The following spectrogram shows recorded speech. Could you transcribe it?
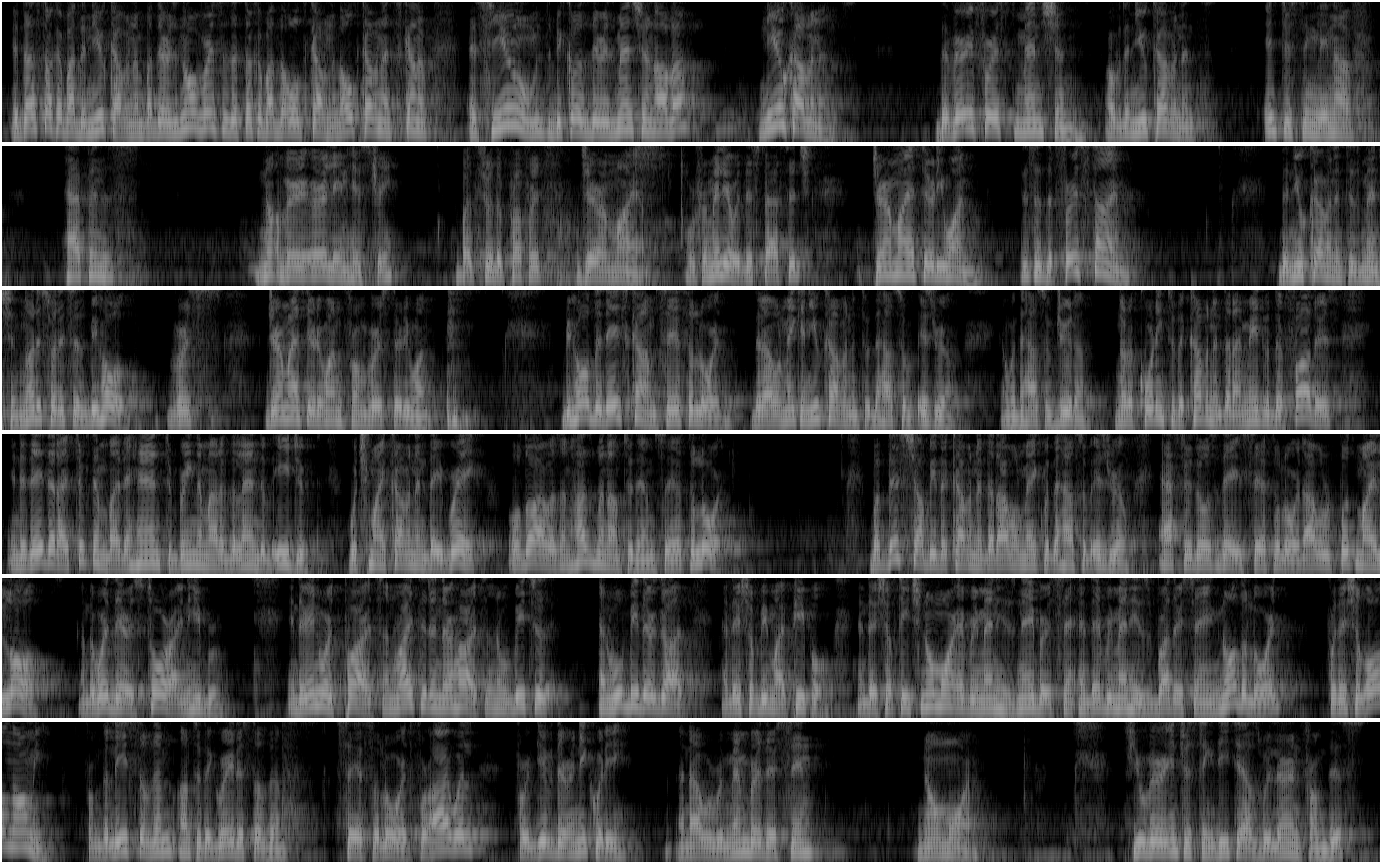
It does talk about the New Covenant, but there's no verses that talk about the Old Covenant. The Old Covenant is kind of assumed because there is mention of a New Covenant. The very first mention of the New Covenant, interestingly enough, happens not very early in history, but through the prophet Jeremiah. We're familiar with this passage. Jeremiah 31. This is the first time the new covenant is mentioned. Notice what it says. Behold, verse Jeremiah 31 from verse 31. Behold, the days come, saith the Lord, that I will make a new covenant with the house of Israel and with the house of Judah, not according to the covenant that I made with their fathers in the day that I took them by the hand to bring them out of the land of Egypt, which my covenant they break, although I was an husband unto them, saith the Lord. But this shall be the covenant that I will make with the house of Israel after those days, saith the Lord. I will put my law, and the word there is Torah in Hebrew, in their inward parts, and write it in their hearts, and will be to and will be their God, and they shall be my people. And they shall teach no more every man his neighbor and every man his brother, saying, Know the Lord, for they shall all know me, from the least of them unto the greatest of them, saith the Lord. For I will forgive their iniquity, and I will remember their sin no more few very interesting details we learn from this.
